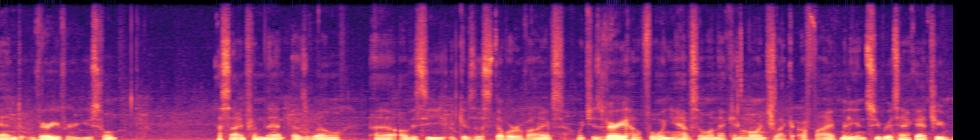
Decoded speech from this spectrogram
and very, very useful. Aside from that as well, uh, obviously it gives us double revives, which is very helpful when you have someone that can launch like a 5 million super attack at you.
